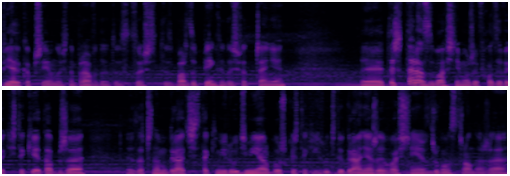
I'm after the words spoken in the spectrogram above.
wielka przyjemność, naprawdę. To jest coś, to jest bardzo piękne doświadczenie. E, Też teraz właśnie może wchodzę w jakiś taki etap, że, zaczynam grać z takimi ludźmi albo szukać takich ludzi do grania, że właśnie w drugą stronę, że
